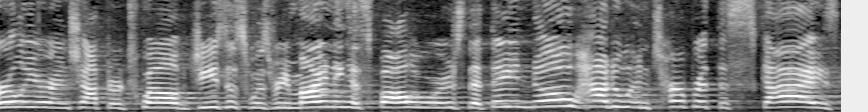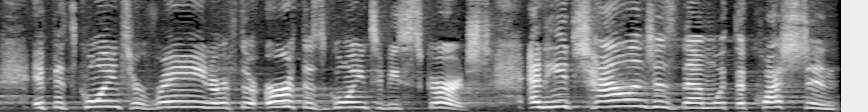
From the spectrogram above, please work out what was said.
Earlier in chapter 12, Jesus was reminding his followers that they know how to interpret the skies if it's going to rain or if the earth is going to be scorched. And he challenges them with the question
